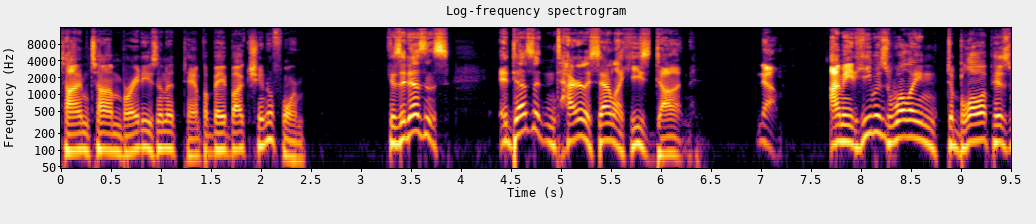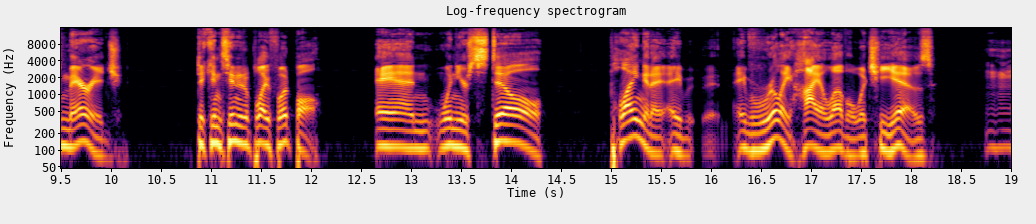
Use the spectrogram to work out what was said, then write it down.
time Tom Brady's in a Tampa Bay Bucs uniform because it doesn't it doesn't entirely sound like he's done. No. I mean, he was willing to blow up his marriage to continue to play football, and when you're still playing at a a, a really high level, which he is. Mm-hmm.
